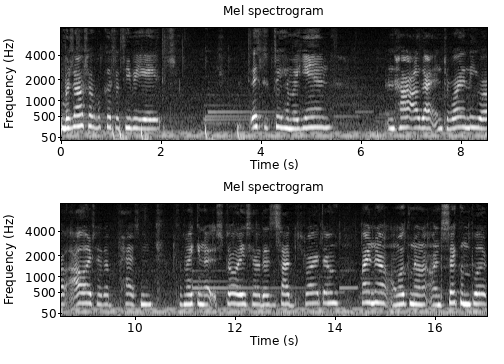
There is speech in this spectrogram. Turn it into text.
was also because of TVH. This is to him again and how I got into writing where I always had a passion for making up stories so I decided to write them. Right now, I'm working on on second book,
